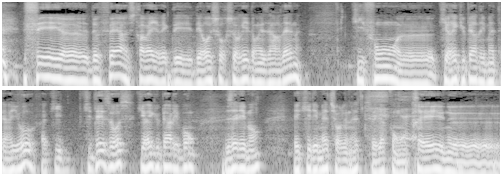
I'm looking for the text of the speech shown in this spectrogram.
c'est euh, de faire, je travaille avec des, des ressourceries dans les Ardennes qui font, euh, qui récupèrent des matériaux, enfin qui, qui désossent, qui récupèrent les bons éléments et qui les mettent sur le net. C'est-à-dire qu'on crée une. euh,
